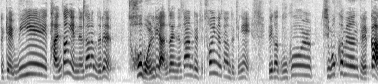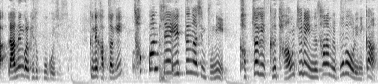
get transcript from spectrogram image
이렇게 위에 단상에 있는 사람들은 저 멀리 앉아 있는 사람들 중- 서 있는 사람들 중에 내가 누굴 지목하면 될까라는 걸 계속 보고 있었어. 근데 갑자기 첫 번째 1등 하신 분이 갑자기 그 다음 줄에 있는 사람을 뽑아버리니까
